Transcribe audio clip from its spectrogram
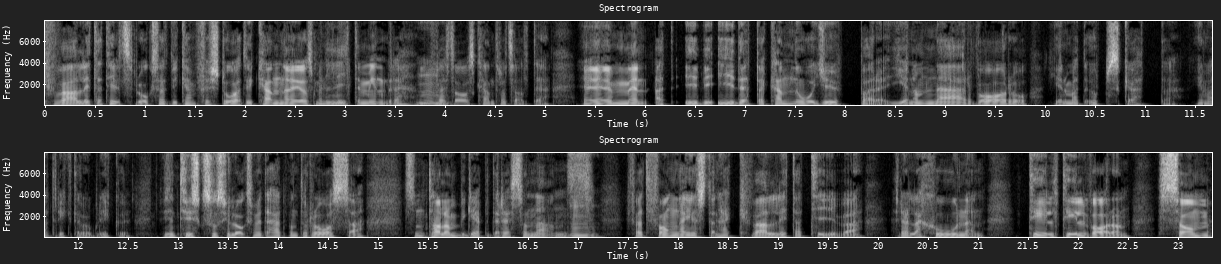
kvalitativt språk så att vi kan förstå att vi kan nöja oss med lite mindre. Mm. De flesta av oss kan trots allt det. Eh, men att vi i detta kan nå djupare genom närvaro, genom att uppskatta, genom att rikta vår blick. Det finns en tysk sociolog som heter Hartmut Rosa som talar om begreppet resonans mm. för att fånga just den här kvalitativa relationen till tillvaron som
